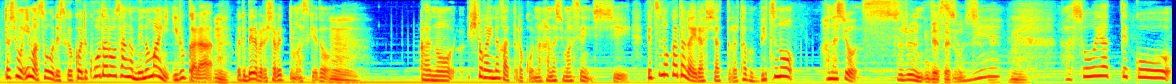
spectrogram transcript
私も今そうですけどこうやって孝太郎さんが目の前にいるから、こううんやってベラベラ喋ってますけど、うんあの人がいなかったらこんな話しませんし別の方がいらっしゃったら多分別の話をするんですよ絶対そうよねね。。うんあそうやってこう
